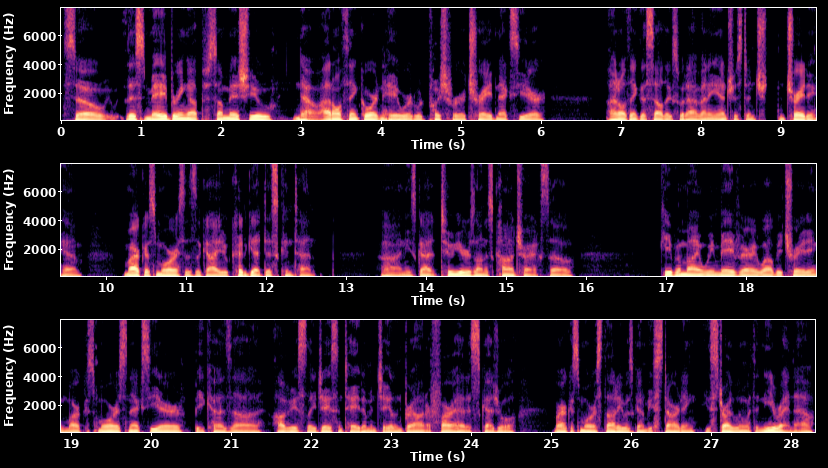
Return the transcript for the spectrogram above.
So this may bring up some issue. No, I don't think Gordon Hayward would push for a trade next year. I don't think the Celtics would have any interest in, tr- in trading him. Marcus Morris is a guy who could get discontent, uh, and he's got two years on his contract. So keep in mind we may very well be trading Marcus Morris next year because uh, obviously Jayson Tatum and Jaylen Brown are far ahead of schedule. Marcus Morris thought he was going to be starting. He's struggling with a knee right now,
